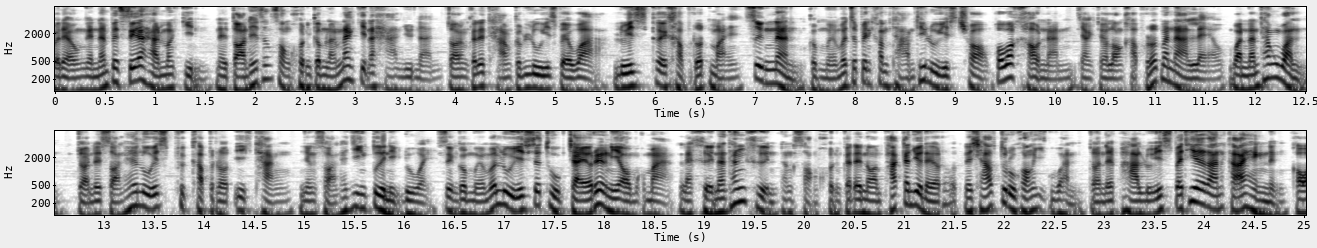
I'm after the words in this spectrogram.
ก็ได้เอาเงินนั้นไปซื้ออาหารมากิน ในตอนที่ทั้งสองคนกำลังนั่งกินอาหารอยู่นั้น จอห์นก็ได้ถามกับลูอิสไปว่าลูอิสเคยขับรถไหม ซึ่งนั่นก็เหมือนว่าจะเป็นคำถามที่ลูอิสชอบ เพราะว่าเขานั้นอยากจะลองขับรถมานานแล้ว วันนั้นทั้งวันจอห์นได้สอนให้ลูอิสฝึกขับรถอีกทั้งยังสอนให้ยิงปืนอีกด้วย ซึ่งก็เหมือนว่าลูอิสจะถูกใจเรื่องนี้ออกมากๆ และคืนนั้นทั้งคืนทั้งสองคนก็ได้นอนพักกันอยู่ในรถในเช้าตรู่ของอีกวันจอห์นได้พาลูอิสไปที่ร้านค้าแห่งหนึ่ง เขา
